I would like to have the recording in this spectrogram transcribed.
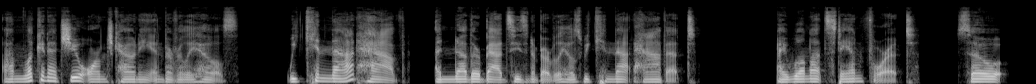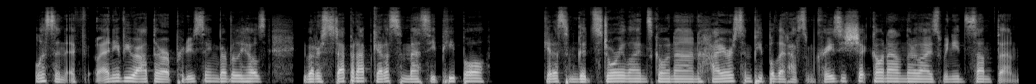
I'm looking at you, Orange County and Beverly Hills. We cannot have another bad season of Beverly Hills. We cannot have it. I will not stand for it. So, listen, if any of you out there are producing Beverly Hills, you better step it up, get us some messy people, get us some good storylines going on, hire some people that have some crazy shit going on in their lives. We need something.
